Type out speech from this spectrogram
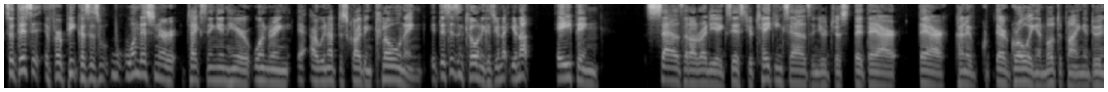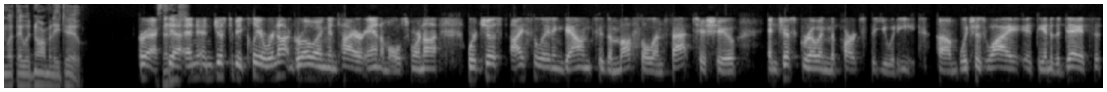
So this is for Pete because there's one listener texting in here wondering, are we not describing cloning? It, this isn't cloning because you're not you're not aping cells that already exist. You're taking cells and you're just they, they are they are kind of they're growing and multiplying and doing what they would normally do. Correct. Yeah, it? and and just to be clear, we're not growing entire animals. We're not. We're just isolating down to the muscle and fat tissue, and just growing the parts that you would eat. Um, which is why, at the end of the day, it's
